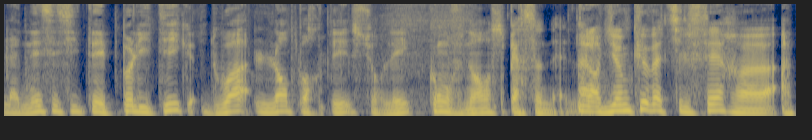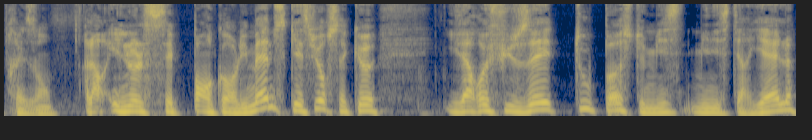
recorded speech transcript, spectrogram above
la nécessité politique doit l'emporter sur les convenances personnelles. Alors Guillaume, que va-t-il faire euh, à présent? Alors il ne le sait pas encore lui-même. Ce qui est sûr, c'est que il a refusé tout poste ministériel.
